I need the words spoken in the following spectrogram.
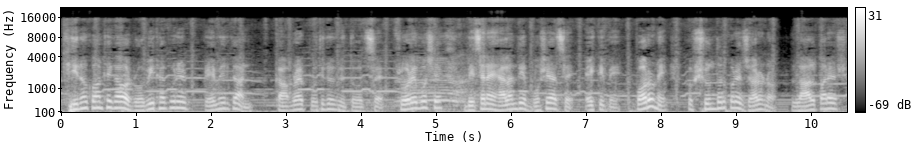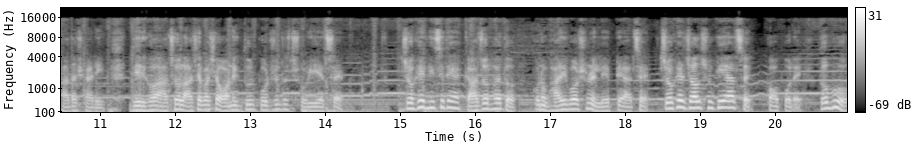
ক্ষীণ কণ্ঠে গাওয়া রবি ঠাকুরের প্রেমের গান কামরায় প্রতিধ্বনিত হচ্ছে। ফ্লোরে বসে বিছানায় হেলান দিয়ে বসে আছে একটি মেয়ে। পরনে খুব সুন্দর করে জড়ানো লাল পাড়ের সাদা শাড়ি। দীর্ঘ আঁচল আশেপাশে অনেক দূর পর্যন্ত ছড়িয়েছে। চোখের নিচে থেকে কাজল হয়তো কোনো ভারী বর্ষণে লেপটে আছে। চোখের জল শুকিয়ে আছে কপলে। তবুও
